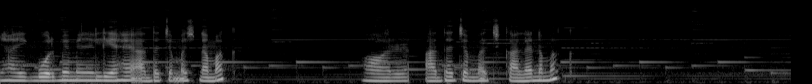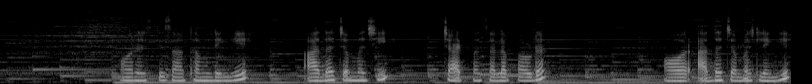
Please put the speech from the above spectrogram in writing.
यहाँ एक बोल में मैंने लिया है आधा चम्मच नमक। और आधा चम्मच काला नमक। और इसके साथ हम लेंगे आधा चम्मच ही चाट मसाला पाउडर और आधा चम्मच लेंगे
